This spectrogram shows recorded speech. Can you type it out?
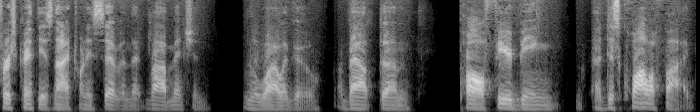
1 Corinthians 9.27 that Bob mentioned a little while ago about um, Paul feared being uh, disqualified.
